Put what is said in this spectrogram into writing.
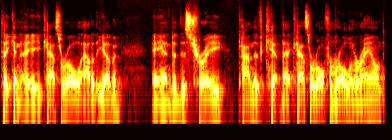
taken a casserole out of the oven and this tray kind of kept that casserole from rolling around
